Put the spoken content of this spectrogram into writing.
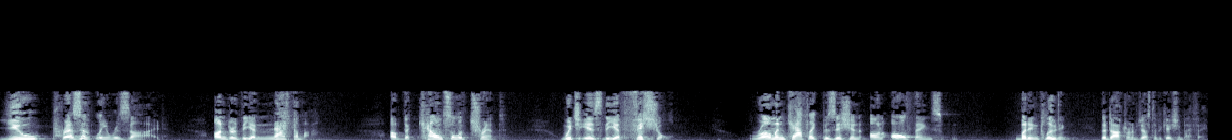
you presently reside under the anathema of the Council of Trent, which is the official Roman Catholic position on all things, but including the doctrine of justification by faith.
